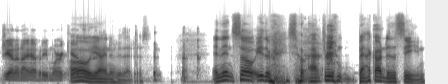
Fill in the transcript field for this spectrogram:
Jan and I have any more kids. Oh yeah, I know who that is. And then so either way, so after back onto the scene,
